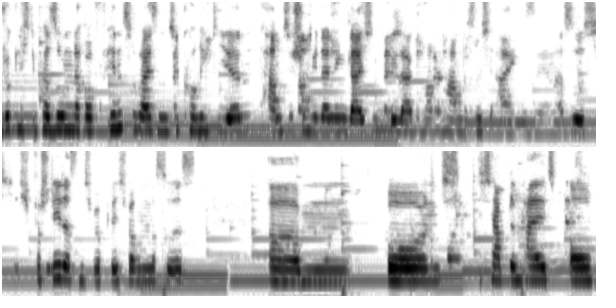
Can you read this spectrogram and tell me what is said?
wirklich die Personen darauf hinzuweisen und zu korrigieren, haben sie schon wieder den gleichen Fehler gemacht und haben das nicht eingesehen. Also ich, ich verstehe das nicht wirklich, warum das so ist. Ähm, und ich habe dann halt auch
